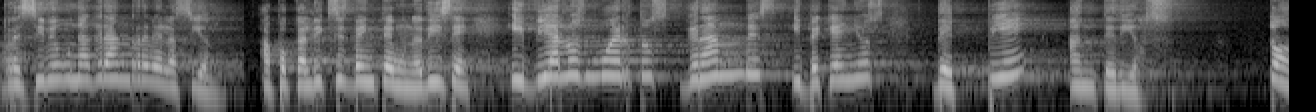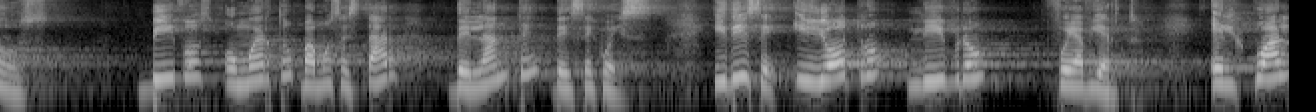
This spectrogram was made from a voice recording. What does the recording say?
recibe una gran revelación. Apocalipsis 21 dice, y vi a los muertos grandes y pequeños de pie ante Dios. Todos vivos o muertos, vamos a estar delante de ese juez. Y dice, y otro libro fue abierto, el cual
